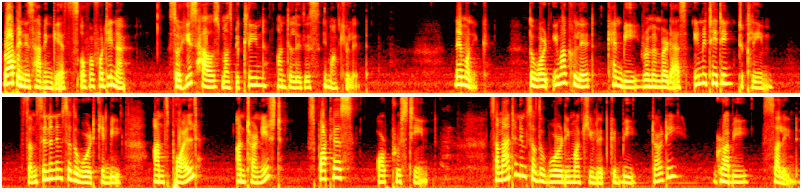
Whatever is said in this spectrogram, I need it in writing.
Robin is having guests over for dinner, so his house must be cleaned until it is immaculate. Mnemonic. The word immaculate can be remembered as imitating to clean. Some synonyms of the word can be unspoiled, untarnished, spotless, or pristine. Some antonyms of the word immaculate could be dirty, grubby, sullied.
